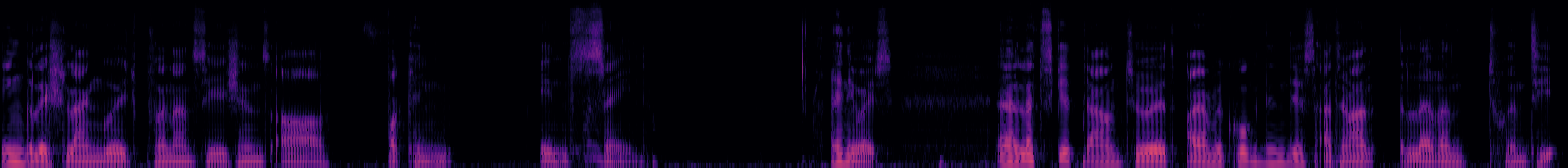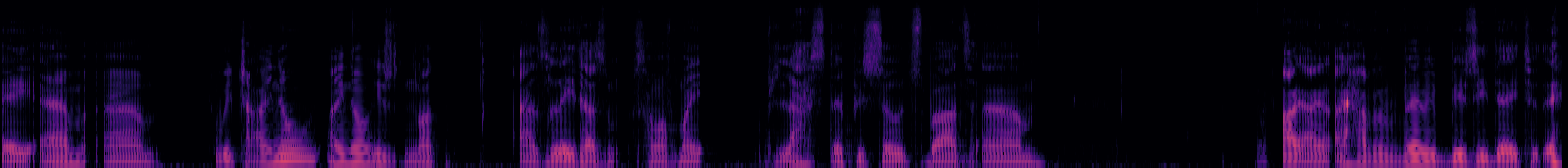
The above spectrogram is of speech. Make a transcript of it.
English language pronunciations are fucking insane. Anyways, uh, let's get down to it. I am recording this at around 11:20 a.m. Um, which I know I know is not as late as some of my last episodes, but um, I, I I have a very busy day today.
